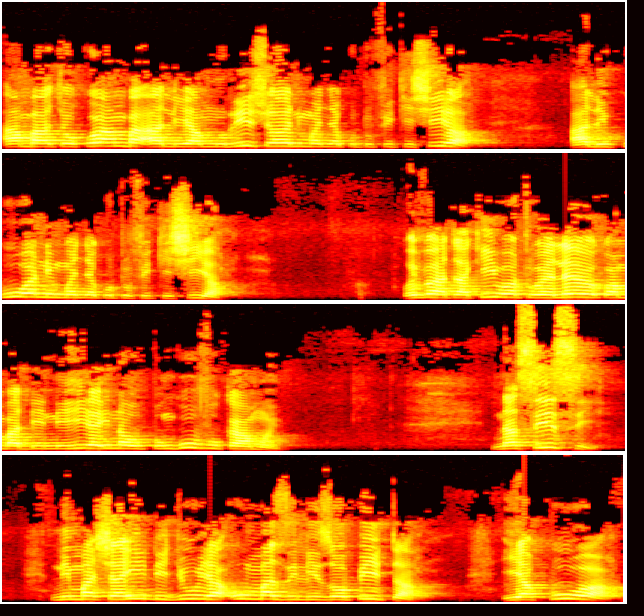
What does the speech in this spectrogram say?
ambacho kwamba aliamrishwa ni mwenye kutufikishia alikuwa ni mwenye kutufikishia. Kwa hivyo atakiwa tuelewe kwamba dini hii haina upungufu kamwe. Na sisi ni mashahidi juu ya umma zilizopita ya kuwa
